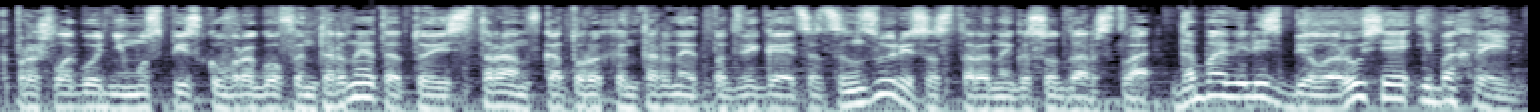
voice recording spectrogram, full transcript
К прошлогоднему списку врагов интернета, то есть стран, в которых интернет подвигается цензуре со стороны государства, добавились Белоруссия и Бахрейн.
